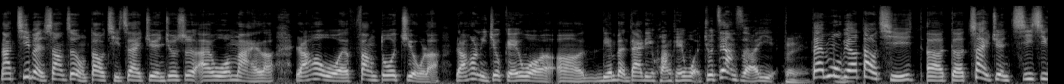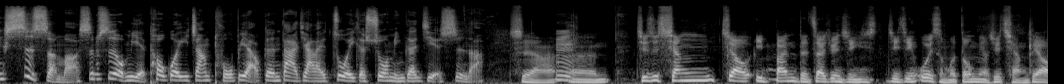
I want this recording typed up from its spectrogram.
那基本上这种到期债券就是，哎，我买了，然后我放多久了，然后你就给我呃连本带利还给我，就这样子而已。对。但目标到期呃的债券基金是什么？是不是我们也透过一张图表跟大家来做一个说明跟解释呢？是啊，嗯，其实相较一般的债券型基金，为什么都没有去强调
